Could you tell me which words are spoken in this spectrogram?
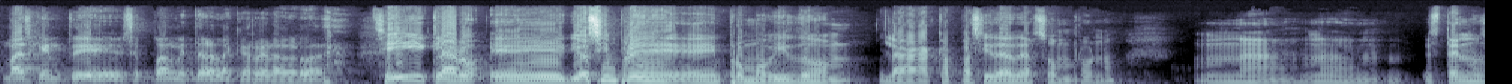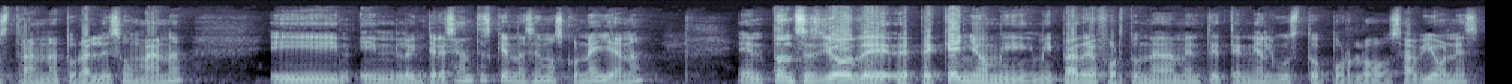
más gente se pueda meter a la carrera, ¿verdad? Sí, claro. eh, yo siempre he promovido la capacidad de asombro, ¿no? Una, una- está en nuestra naturaleza humana y, y lo interesante es que nacemos con ella, ¿no? Entonces yo de, de pequeño, mi, mi padre afortunadamente tenía el gusto por los aviones,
